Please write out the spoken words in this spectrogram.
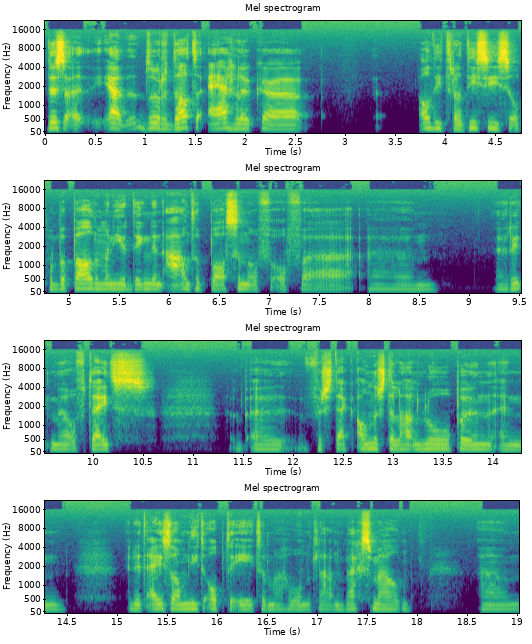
Dus eh, ja, doordat eigenlijk eh, al die tradities op een bepaalde manier dingen aan te passen of, of eh, ehm, ritme of tijdsverstek anders te laten lopen en in het ijslam niet op te eten, maar gewoon het laten wegsmelten, ehm,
